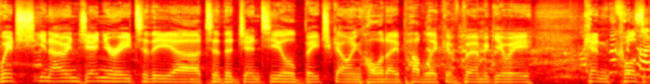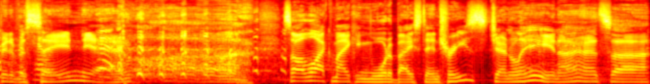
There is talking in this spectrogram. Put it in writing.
which you know, in January to the uh, to the genteel beach-going holiday public of Bermagui, can cause a bit of a scene. Yeah. so I like making water-based entries. Generally, you know, it's uh,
